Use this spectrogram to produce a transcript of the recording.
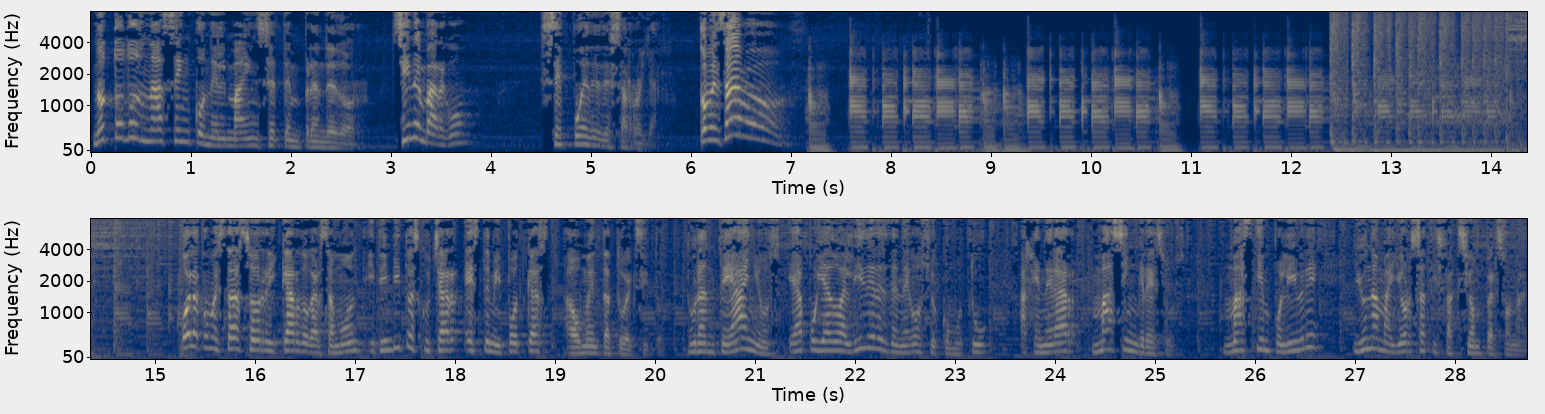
No todos nacen con el mindset emprendedor. Sin embargo, se puede desarrollar. ¡Comenzamos! Hola, ¿cómo estás? Soy Ricardo Garzamont y te invito a escuchar este mi podcast Aumenta tu éxito. Durante años he apoyado a líderes de negocio como tú a generar más ingresos, más tiempo libre y una mayor satisfacción personal.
